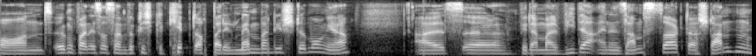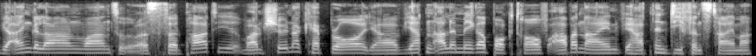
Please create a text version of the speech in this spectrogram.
Und irgendwann ist das dann wirklich gekippt, auch bei den Membern die Stimmung, ja als äh, wir dann mal wieder einen Samstag da standen, wir eingeladen waren zu als Third Party, war ein schöner Cap Brawl, ja, wir hatten alle mega Bock drauf, aber nein, wir hatten einen Defense Timer.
